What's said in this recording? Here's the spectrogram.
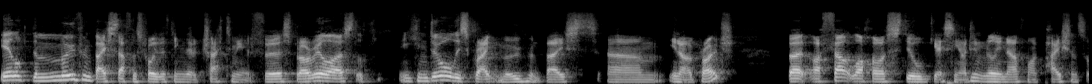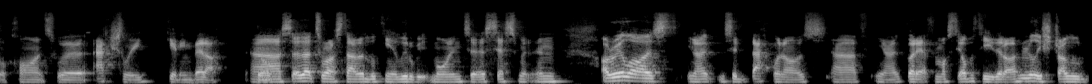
Yeah, look, the movement based stuff was probably the thing that attracted me at first, but I realised, look, you can do all this great movement based, um, you know, approach, but I felt like I was still guessing. I didn't really know if my patients or clients were actually getting better. Uh, so that's where I started looking a little bit more into assessment, and I realised, you know, I said back when I was, uh, you know, got out from osteopathy, that I really struggled,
